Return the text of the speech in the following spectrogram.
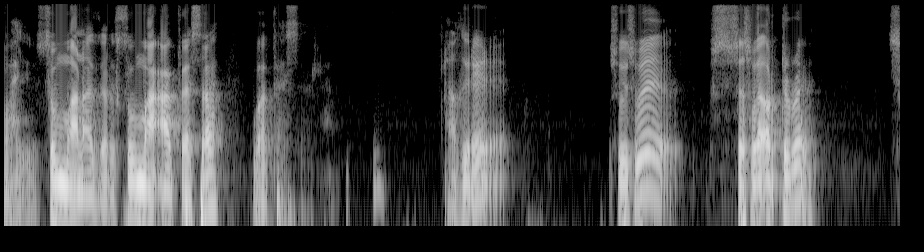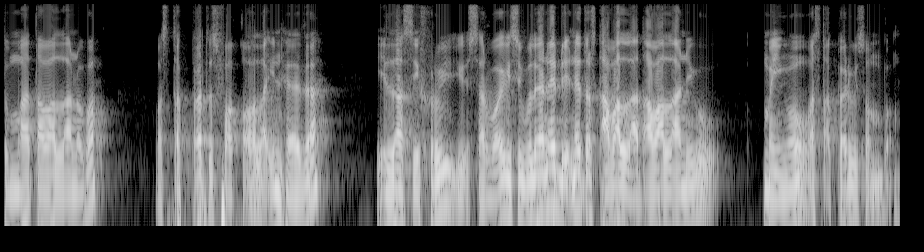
wahyu. Summa nazar, summa abasa wa basar. Akhirnya sesuai sesuai ordernya. Summa tawalla napa? Wastakbar terus faqala in hadza illa sihru yusar. Wa sebenarnya dekne terus tawalla, tawalla niku mengo wastakbar sombong.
